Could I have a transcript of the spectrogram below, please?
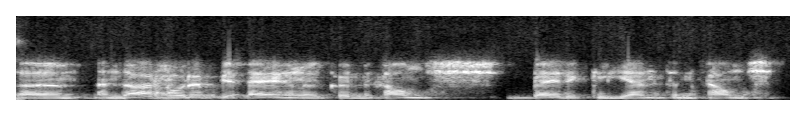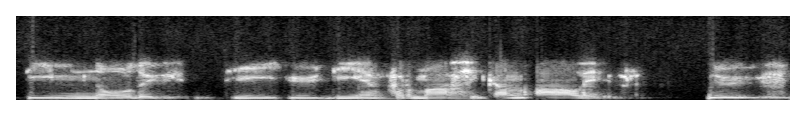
Um, en daarvoor heb je eigenlijk een gans, bij de cliënt een gans team nodig die u die informatie kan aanleveren. Nu,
